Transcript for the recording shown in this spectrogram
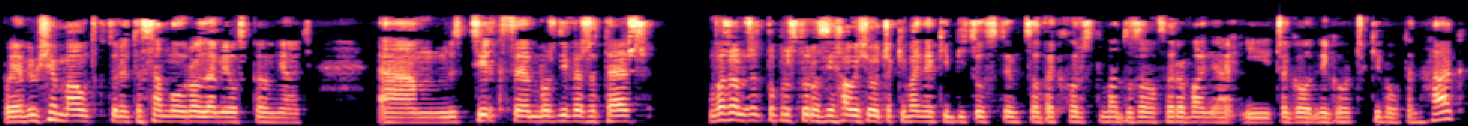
Pojawił się Mount, który tę samą rolę miał spełniać. Z Cirkce możliwe, że też. Uważam, że po prostu rozjechały się oczekiwania kibiców z tym, co Weghorst ma do zaoferowania i czego od niego oczekiwał ten hak.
